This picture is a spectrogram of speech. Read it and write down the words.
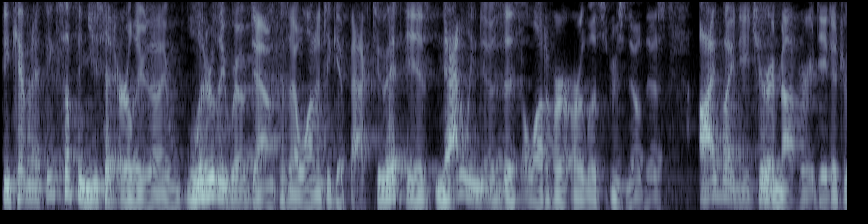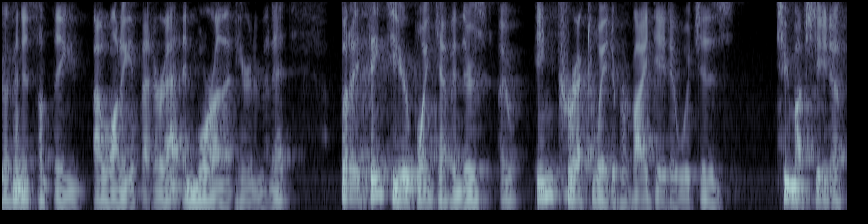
and Kevin, I think something you said earlier that I literally wrote down because I wanted to get back to it is Natalie knows this. A lot of our, our, listeners know this. I, by nature, am not very data driven. It's something I want to get better at, and more on that here in a minute. But I think to your point, Kevin, there's an incorrect way to provide data, which is too much data.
